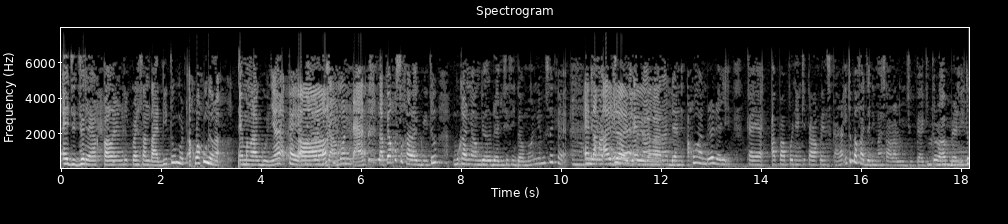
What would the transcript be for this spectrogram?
Eh jujur ya kalau yang requestan tadi tuh menurut aku aku nggak emang lagunya kayak lagu gamon kan. Tapi aku suka lagu itu bukan ngambil dari sisi gamonnya maksudnya kayak Enak aja iya, gitu enak. didengar. dan aku ngambil dari kayak apa pun yang kita lakuin sekarang itu bakal jadi masa lalu juga gitu loh. Dan itu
